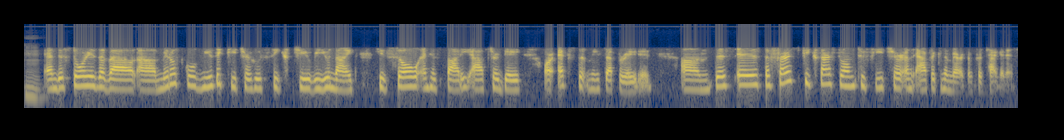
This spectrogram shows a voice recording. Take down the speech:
Mm. And the story is about a middle school music teacher who seeks to reunite his soul and his body after they are accidentally separated. Um, this is the first Pixar film to feature an African American protagonist.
